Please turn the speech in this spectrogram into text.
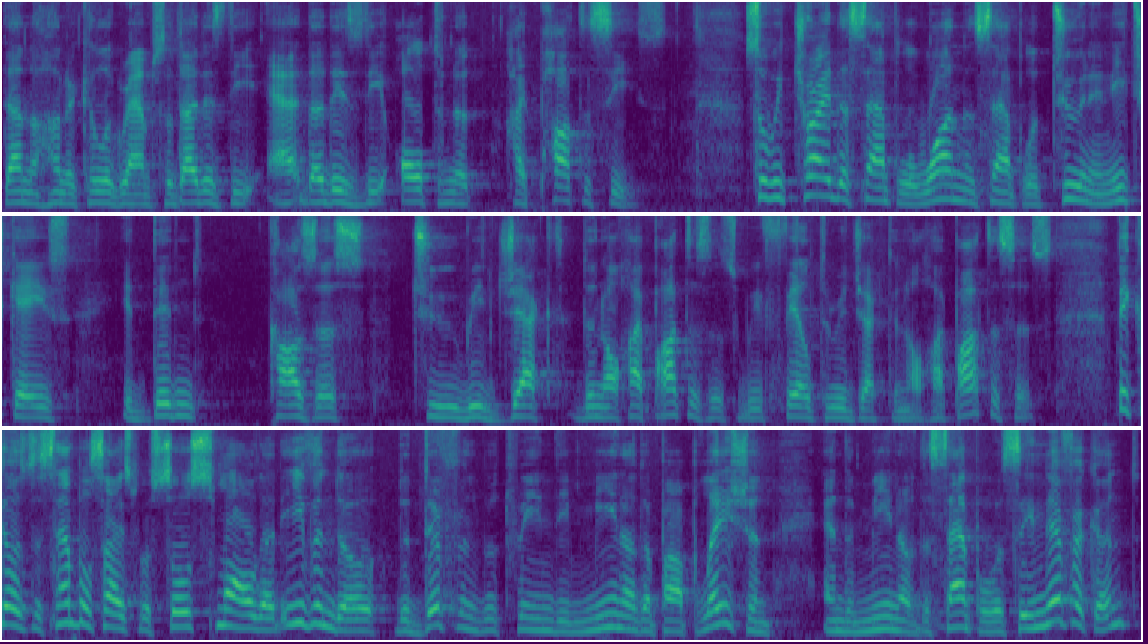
than 100 kilograms. So that is the, uh, that is the alternate hypothesis. So we tried the sample 1 and sample 2, and in each case, it didn't cause us to reject the null hypothesis. We failed to reject the null hypothesis because the sample size was so small that even though the difference between the mean of the population and the mean of the sample was significant,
